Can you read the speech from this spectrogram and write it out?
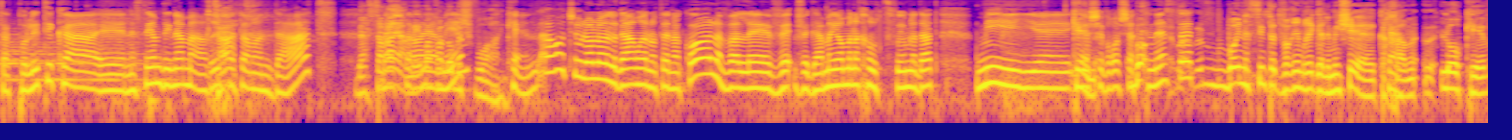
קצת פוליטיקה, אה, נשיא המדינה מעריך את המנדט. בעשרה ימים, אבל לא בשבועיים. כן, להראות שהוא לא, לא לגמרי נותן הכל, אבל אה, ו, וגם היום אנחנו צפויים לדעת מי יהיה כן. יושב ראש בוא, הכנסת. בואי נשים את הדברים רגע למי שככה כן. לא עוקב,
